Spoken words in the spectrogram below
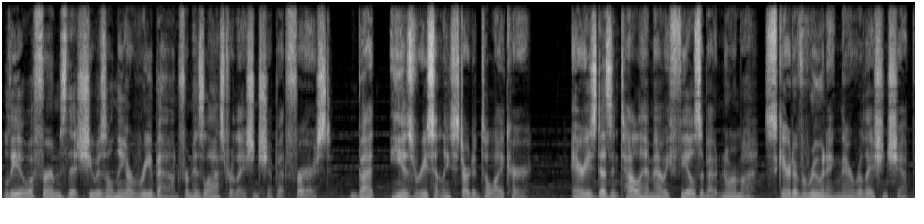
Leo affirms that she was only a rebound from his last relationship at first, but he has recently started to like her. Aries doesn't tell him how he feels about Norma, scared of ruining their relationship.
